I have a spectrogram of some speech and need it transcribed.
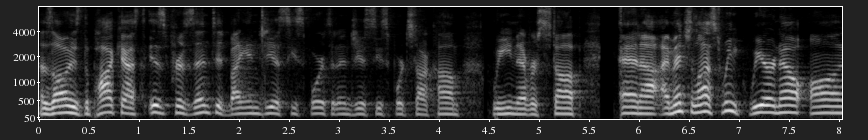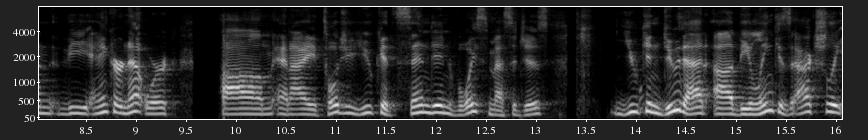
As always, the podcast is presented by NGSC Sports at ngscsports.com. We never stop. And uh, I mentioned last week we are now on the Anchor Network, um, and I told you you could send in voice messages. You can do that. Uh, the link is actually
